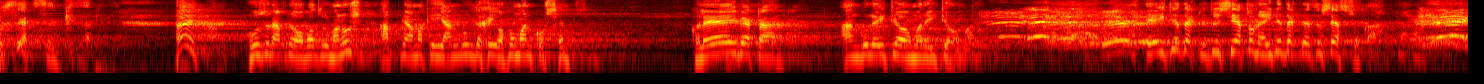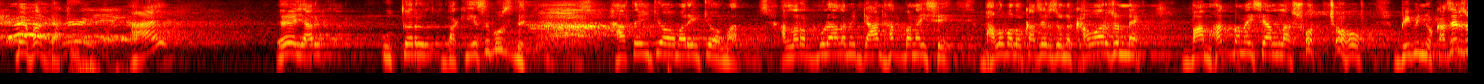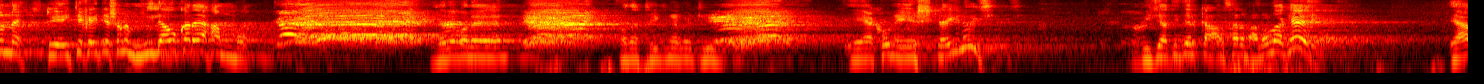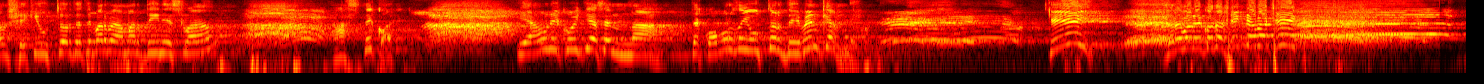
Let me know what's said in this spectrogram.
হ্যাঁ হুজুর, আপনি অভদ্র মানুষ, আপনি আমাকে এই আঙ্গুল দেখাই অপমান করছেন। বলে এই বেটা, আঙ্গুল এইটাও আমার এইটাও আমার। এইটা দেখলে তুই চেতো না, এইটা দেখলে তুই চেয়েছো কা ব্যাপার কি? হ্যাঁ? এই, আর উত্তর বাকি আছে বুঝতে? হাতে এইটাও আমার এইটাও আমার। আল্লাহ রব্বুল আলমী ডান হাত বানাইছে ভালো ভালো কাজের জন্য, খাওয়ার জন্যে। বাম হাত বানাইছে আল্লাহ স্বচ্ছ হোক, বিভিন্ন কাজের জন্যে। তুই এইটাকে এইটার সঙ্গে মিলাও করে হাম্ম। বলেন। কথা ঠিক না ঠিক এখন এ স্টাইল হয়েছে বিজাতিদের কালচার ভালো লাগে? এখন সে কি উত্তর দিতে পারবে আমার দিন ইসলাম? আসতে কয়? এমনই কইতেছেন না। তা কবর যাই উত্তর দেবেন কেমনে? কি? কথা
